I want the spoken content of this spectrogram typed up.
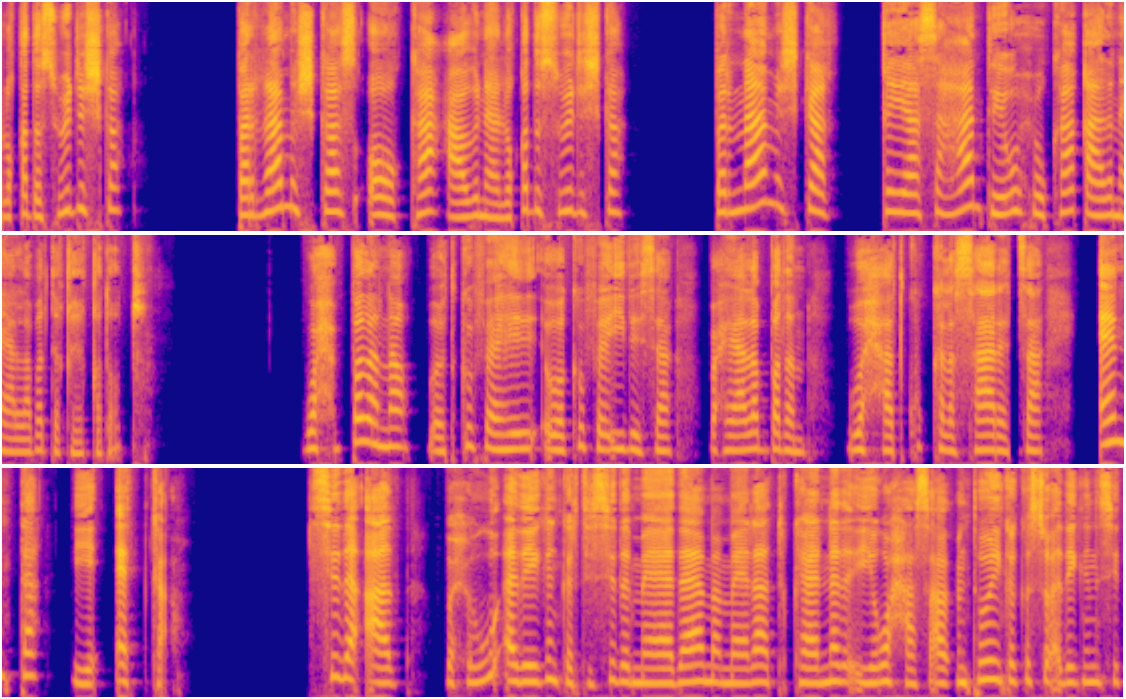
luqadda swidishka barnaamijkaas oo kaa caawinaya luqadda swidishka barnaamijka qiyaas ahaantii wuxuu kaa qaadanayaa laba daqiiqadood. Wax badanna waad ka faa'iidaysaa waxyaalo badan waxaad ku kala saaraysaa enta iyo edka. Sida aad wax ugu adeegan kartid sida maadaama meelaha dukaanada iyo waxaas aad cuntooyinka ka soo adeeganaysid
